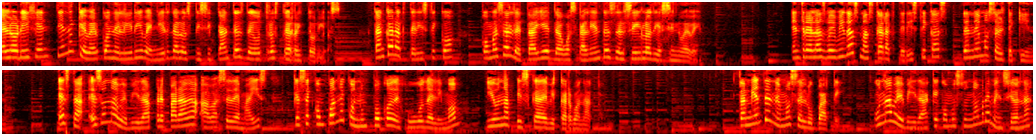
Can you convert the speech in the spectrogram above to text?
El origen tiene que ver con el ir y venir de los visitantes de otros territorios, tan característico como es el detalle de Aguascalientes del siglo XIX. Entre las bebidas más características tenemos el tequino. Esta es una bebida preparada a base de maíz que se compone con un poco de jugo de limón y una pizca de bicarbonato. También tenemos el ubate, una bebida que como su nombre menciona,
